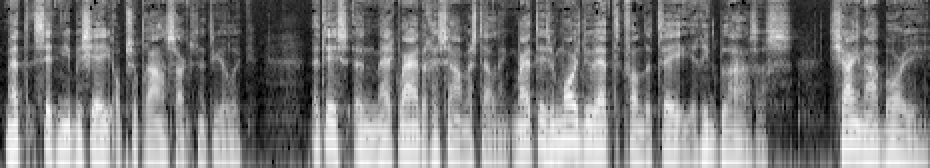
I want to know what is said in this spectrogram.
Met Sidney Bechet op sopraansax natuurlijk. Het is een merkwaardige samenstelling, maar het is een mooi duet van de twee rietblazers. China Boy.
